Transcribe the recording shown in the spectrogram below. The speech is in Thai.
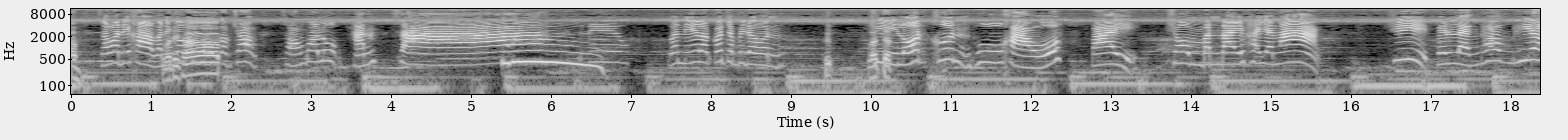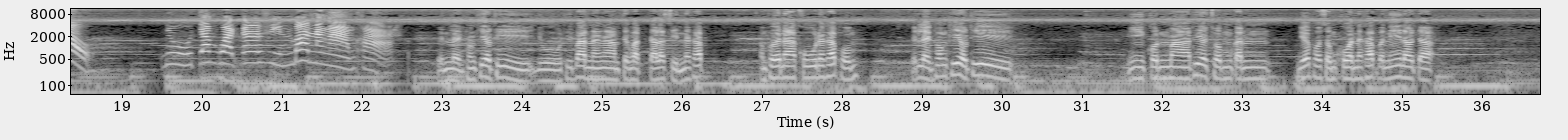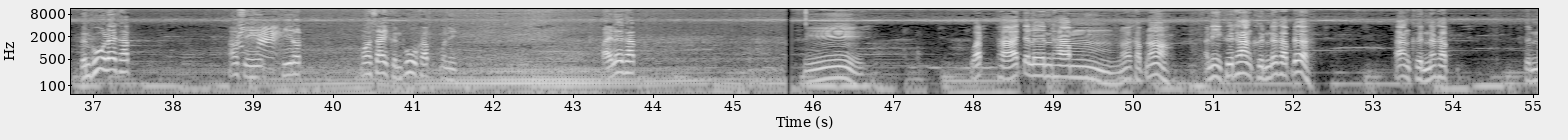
ครับสวัสดีค่ะ วันสวัสดีนี้ครัก็มาบพบกับช่องสองพ่อลูกหันสาวันนี้เราก็จะไปเดินเราจะขี่รถขึ้นภูเขาไปชมบันไดพญานาค ที่เป็นแหล่งท่องเที่ยว อยู่จังหวัดกาฬสินธุ์บ้านนางงามค่ะ เป็นแหล่งท่องเที่ยวที่อยู่ที่บ้านนางาม จังหวัดกาฬสินธุ์นะครับอำเภอนาคูนะครับผม เป็นแหล่งท่องเที่ยวที่ มีคนมาเที่ยวชมกันเยอะพอสมควรนะครับ วันนี้เราจะขึ้นผู้เลยครับ เอาสีไปค่ะขี่รถมอไซค์ขึ้นผู้ครับวันนี้ ไปเลยครับ นี่ วัดผาเจริญธรรมนะครับเนาะอันนี้คือทางขึ้นนะครับ เด้อทางขึ้นนะครับ ขึ้น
